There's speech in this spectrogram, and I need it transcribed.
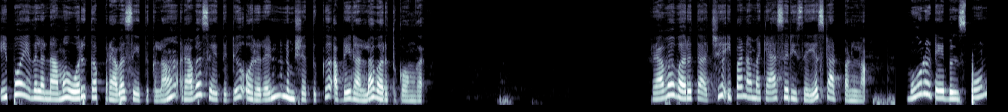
இப்போ இதில் நாம் ஒரு கப் ரவை சேர்த்துக்கலாம். ரவை சேர்த்துட்டு ஒரு ரெண்டு நிமிஷத்துக்கு அப்படியே நல்லா வறுத்துக்கோங்க. ரவை வறுத்தாச்சு. இப்போ நம்ம கேசரி செய்ய ஸ்டார்ட் பண்ணலாம். மூணு டேபிள் ஸ்பூன்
